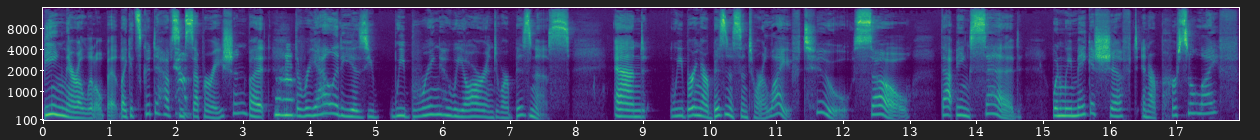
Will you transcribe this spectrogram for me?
being there a little bit. Like it's good to have some separation, but mm-hmm. the reality is you we bring who we are into our business. And we bring our business into our life too. So, that being said, when we make a shift in our personal life,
